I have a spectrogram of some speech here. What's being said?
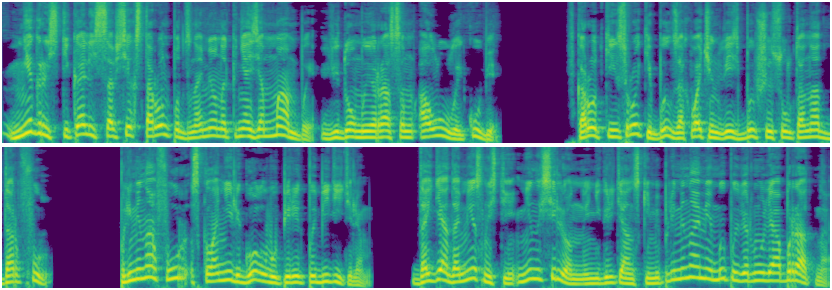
Негры стекались со всех сторон под знамена князя Мамбы, ведомые расом Алулой Куби. В короткие сроки был захвачен весь бывший султанат Дарфур. Племена Фур склонили голову перед победителем. Дойдя до местности, не населенной негритянскими племенами, мы повернули обратно,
